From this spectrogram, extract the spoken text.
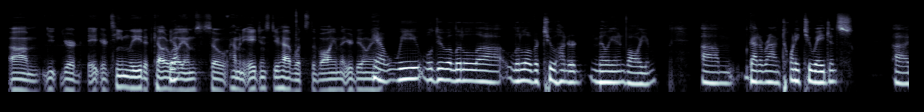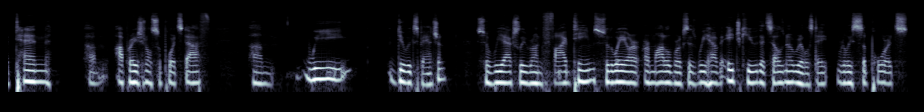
Um, you, you're you're team lead at Keller Yep. Williams. So how many agents do you have? What's the volume that you're doing? Yeah, we will do a little, uh, little over 200 million in volume. Um, got around 22 agents, uh, 10 um, operational support staff. Um, we do expansion. So we actually run five teams. So the way our, our model works is we have HQ that sells no real estate, really supports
